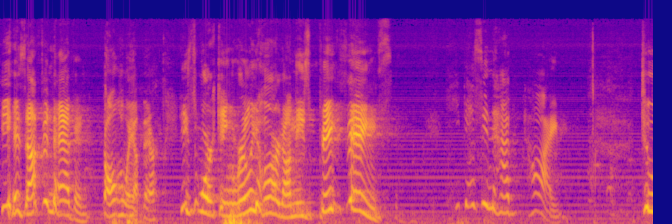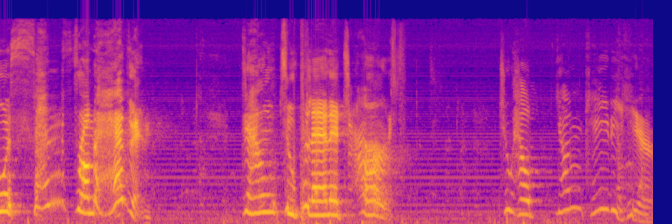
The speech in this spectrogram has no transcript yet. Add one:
He is up in heaven. All the way up there. He's working really hard on these big things. He doesn't have time to ascend from heaven down to planet Earth to help young Katie here,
